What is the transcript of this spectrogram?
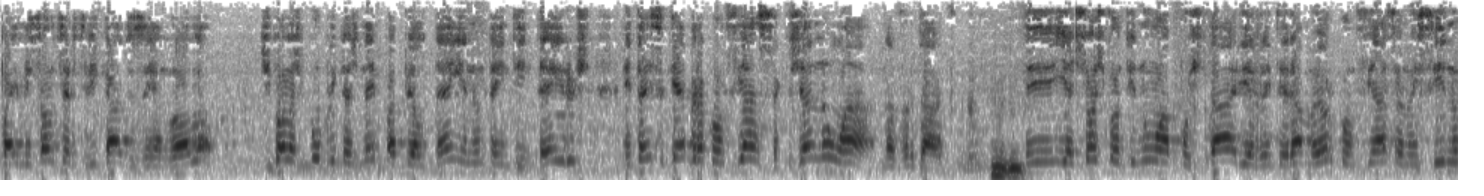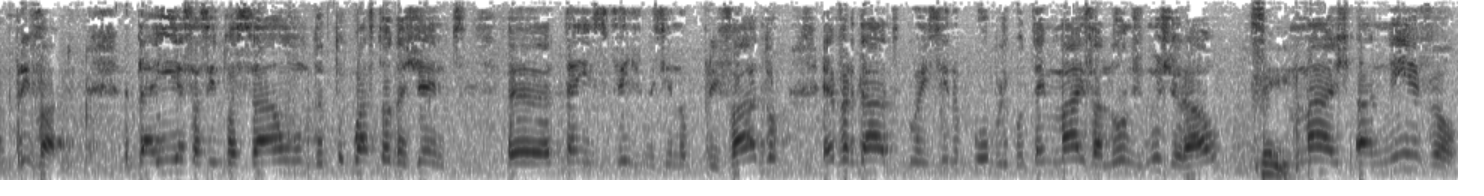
para a emissão de certificados em Angola. Escolas públicas nem papel têm, não têm tinteiros, então isso quebra a confiança, que já não há, na verdade. E, e as pessoas continuam a apostar e a reiterar maior confiança no ensino privado. Daí essa situação de quase toda a gente eh, tem filhos no ensino privado. É verdade que o ensino público tem mais alunos no geral, Sim. mas a nível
